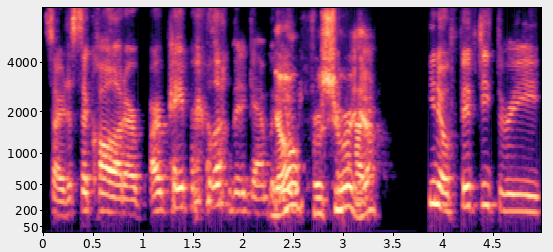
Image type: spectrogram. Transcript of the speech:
sorry just to call out our, our paper a little bit again but no you know, for sure yeah. you know 53%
